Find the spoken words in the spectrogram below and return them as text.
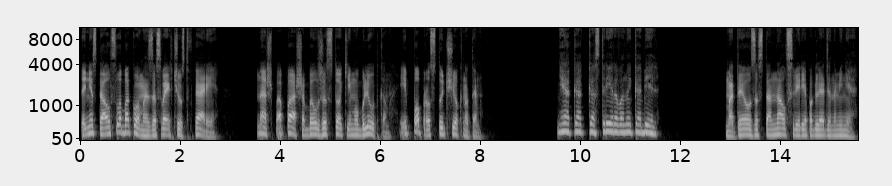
Ты не стал слабаком из-за своих чувств Карии. Наш папаша был жестоким ублюдком и попросту чокнутым». «Я как кастрированный кобель». Матео застонал, свирепо глядя на меня.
